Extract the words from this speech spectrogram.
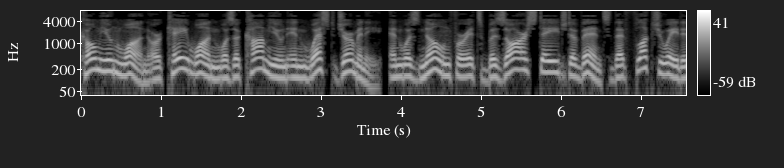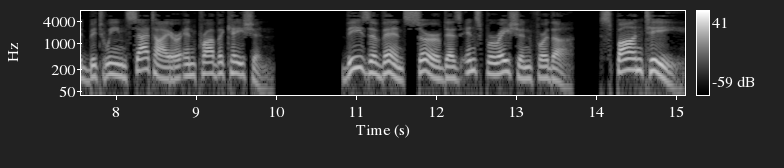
Commune 1 or K1 was a commune in West Germany, and was known for its bizarre staged events that fluctuated between satire and provocation. These events served as inspiration for the Sponti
